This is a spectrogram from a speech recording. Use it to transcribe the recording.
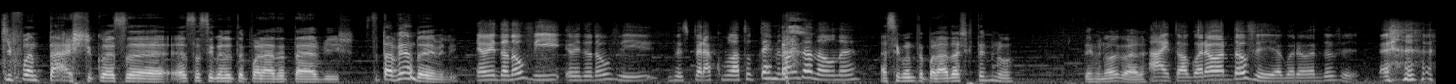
Que fantástico essa, essa segunda temporada tá, bicho. Você tá vendo, Emily? Eu ainda não vi, eu ainda não vi. Vou esperar acumular tudo. Terminou ainda não, né? A segunda temporada acho que terminou. Terminou agora. Ah, então agora é hora de eu ver. Agora é hora de eu ver.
